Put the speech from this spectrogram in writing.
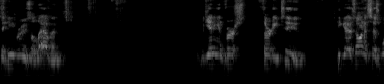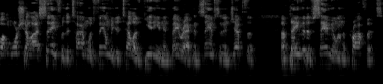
to Hebrews 11, beginning in verse 32, he goes on and says, What more shall I say? For the time would fail me to tell of Gideon and Barak and Samson and Jephthah, of David, of Samuel and the prophets,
